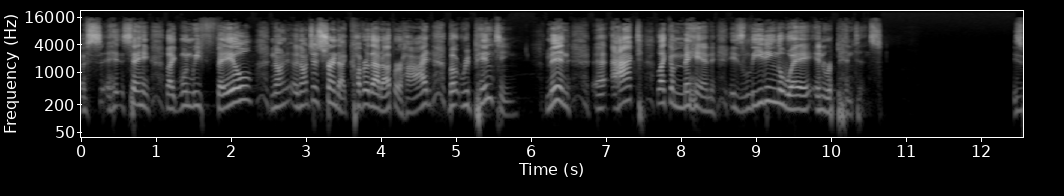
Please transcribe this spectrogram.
Of saying, like, when we fail, not, not just trying to cover that up or hide, but repenting. Men, uh, act like a man is leading the way in repentance. He's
